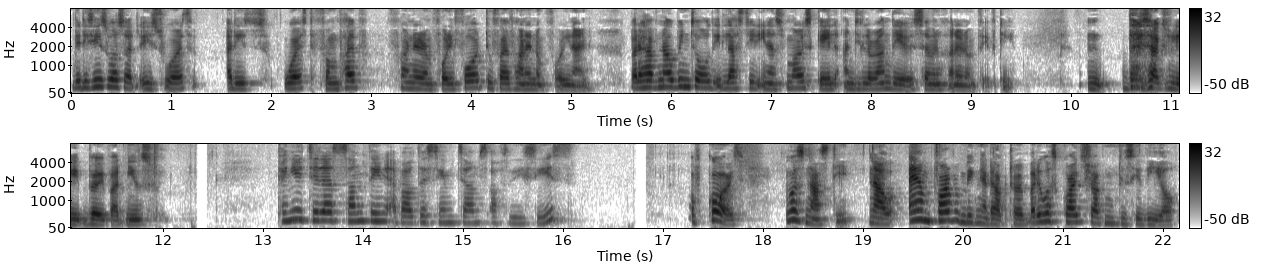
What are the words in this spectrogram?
the disease was at its worst, at its worst from 5 544 to 549, but I have now been told it lasted in a smaller scale until around the year 750. Mm, and that is actually very bad news. Can you tell us something about the symptoms of the disease? Of course, it was nasty. Now, I am far from being a doctor, but it was quite shocking to see the ill.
